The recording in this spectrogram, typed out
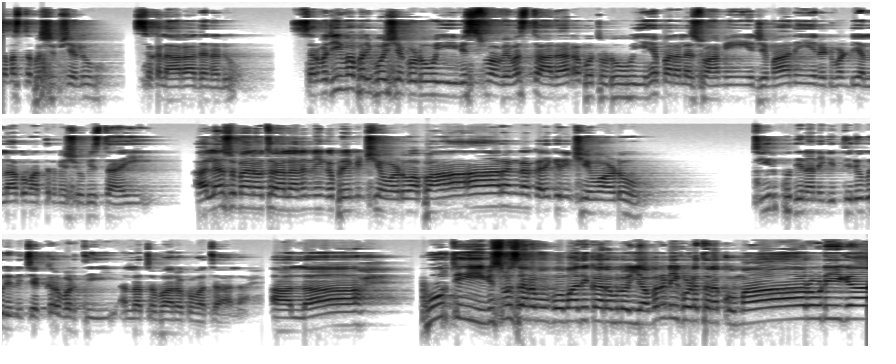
సమస్త ప్రశంసలు సకల ఆరాధనలు. సర్వజీవ పరిపోషకుడు ఈ విశ్వ వ్యవస్థ ఆధారభూతుడు ఇహపరల స్వామి యజమాని అయినటువంటి అల్లాకు మాత్రమే శోభిస్తాయి. అల్లా సుబానవతాల అనన్యంగా ప్రేమించేవాడు అపారంగా కనికరించేవాడు. తీర్పు దినానికి తిరుగులేని చక్రవర్తి అల్లా తబారక వతాల అల్లా పూర్తి విశ్వసారము భూమాధికారంలో ఎవరిని కూడా తన కుమారుడిగా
